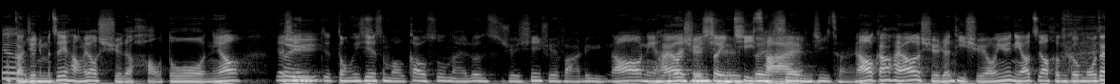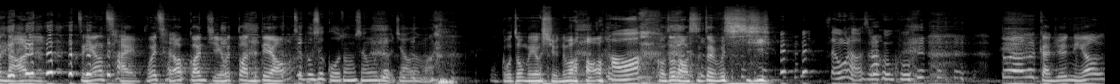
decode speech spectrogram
我感觉你们这一行要学的好多、哦，你要，要对于先懂一些什么告诉乃论，学先学法律，然后你你还要学摄影器材摄材影，器材，然后刚还要学人体学哦，因为你要知道横膈膜在哪里，怎样踩不会踩到关节会断掉。这不是国中生物有教的吗？我 国中没有学那么好，好哦，国中老师对不起。生物老师哭哭。对啊，就感觉你要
